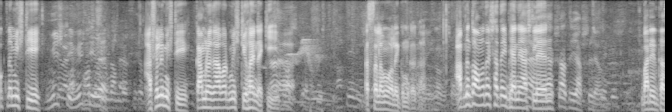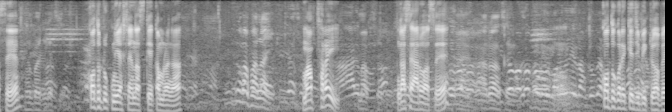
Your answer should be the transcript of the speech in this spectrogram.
টক না মিষ্টি? আসলে মিষ্টি? কামরাঙা আবার মিষ্টি হয় নাকি? আসসালামু আলাইকুম কাকা। আপনি তো আমাদের সাথেই ভ্যানে আসলেন। বাড়ির কাছের? কতটুক নিয়ে আসলেন আজকে কামরাঙা? মাপ ছাড়াই? গাছে আরও আছে? কত করে কেজি বিক্রি হবে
